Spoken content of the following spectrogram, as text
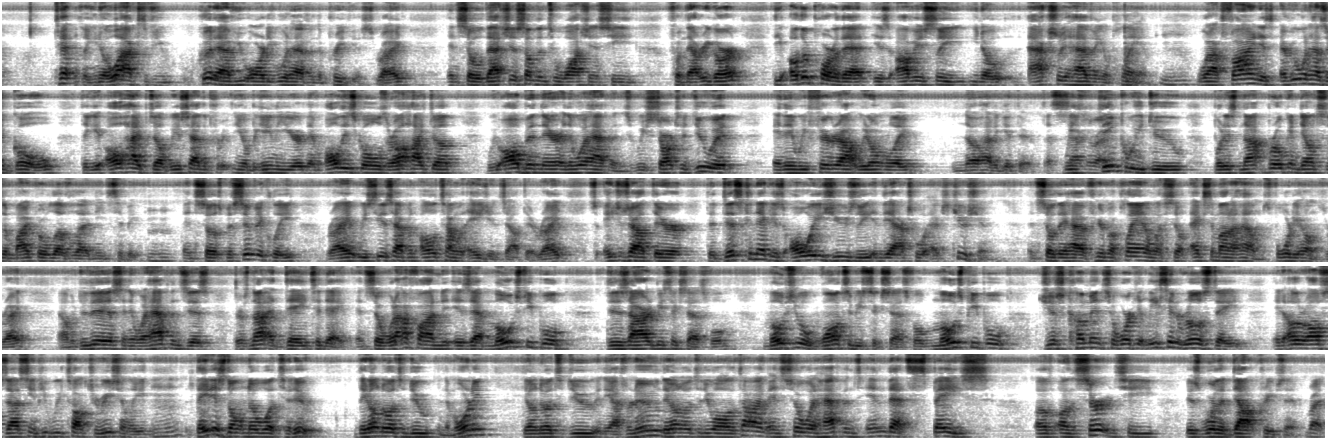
Technically, you know why? Because if you could have, you already would have in the previous, right? And so that's just something to watch and see from that regard. The other part of that is obviously, you know, actually having a plan. Mhm. What I find is everyone has a goal. They get all hyped up. We just had the you know beginning of the year. They have all these goals. They're all hyped up. We've all been there. And then what happens? We start to do it, and then we figure out we don't really know how to get there. That's we exactly right. think we do, but it's not broken down to the micro level that it needs to be. Mhm. And so specifically, right, we see this happen all the time with agents out there, right? So agents out there, the disconnect is always usually in the actual execution. And so they have, here's my plan, I want to sell X amount of homes, 40 homes, right? And I'm gonna do this, and then what happens is there's not a day to day. And so what I find is that most people desire to be successful. Most people want to be successful. Most people just come into work, at least in real estate, in other offices I've seen people we talked to recently, Mhm. they just don't know what to do. They don't know what to do in the morning. They don't know what to do in the afternoon. They don't know what to do all the time. And so what happens in that space of uncertainty is where the doubt creeps in. Right.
